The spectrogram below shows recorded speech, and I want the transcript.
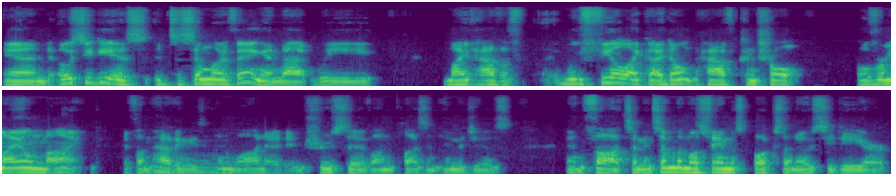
and OCD is it's a similar thing in that we might have a we feel like I don't have control over my own mind if I'm having mm-hmm. these unwanted, intrusive, unpleasant images and thoughts. I mean, some of the most famous books on OCD are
